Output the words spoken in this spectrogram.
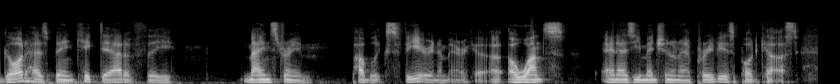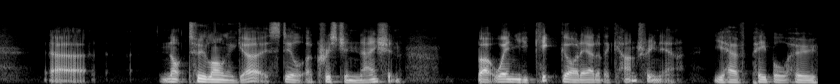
God has been kicked out of the mainstream public sphere in America. A, a once, and as you mentioned on our previous podcast, uh, not too long ago, still a Christian nation. But when you kick God out of the country now, you have people who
